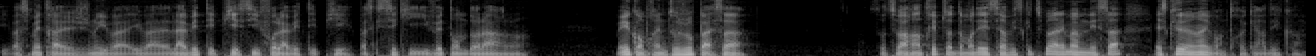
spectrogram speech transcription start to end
Il va se mettre à genoux, il va, il va laver tes pieds s'il faut laver tes pieds. Parce qu'il sait qu'il veut ton dollar, là. Mais ils comprennent toujours pas ça. So, tu vas rentrer, tu vas te demander des services. Est-ce que tu peux aller m'amener ça? Est-ce que là, ils vont te regarder comme.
